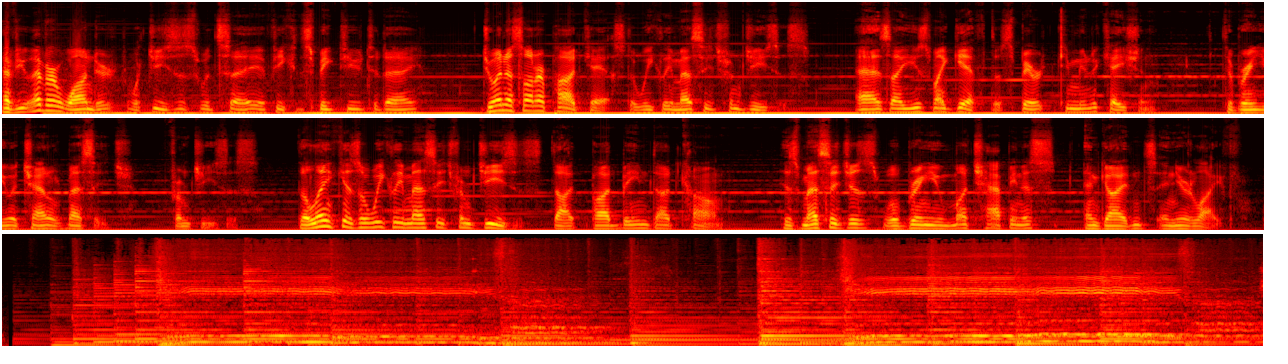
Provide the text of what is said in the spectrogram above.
Have you ever wondered what Jesus would say if he could speak to you today? Join us on our podcast, A Weekly Message from Jesus, as I use my gift of spirit communication to bring you a channeled message from Jesus. The link is a weekly message from Jesus.podbean.com. His messages will bring you much happiness and guidance in your life.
